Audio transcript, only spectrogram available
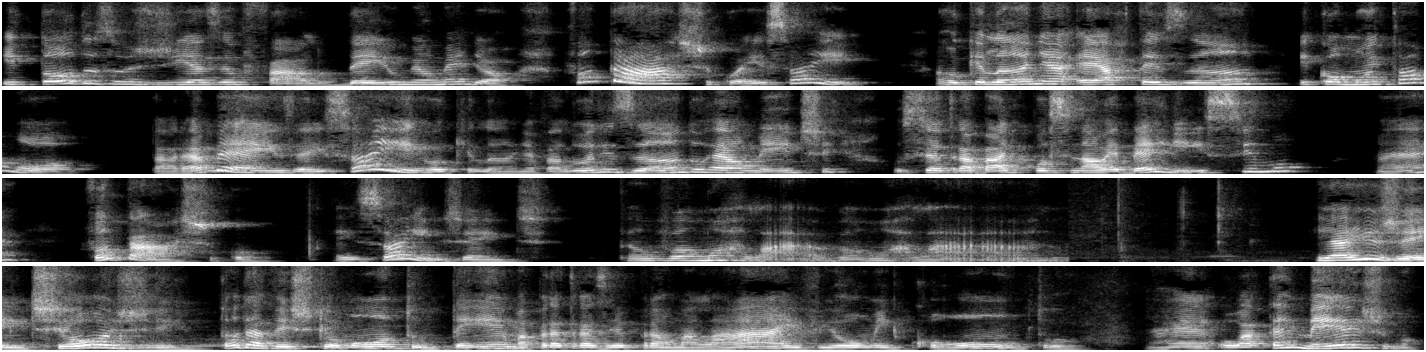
E todos os dias eu falo, dei o meu melhor. Fantástico, é isso aí. A Roquilânia é artesã e com muito amor. Parabéns, é isso aí, Roquilânia, valorizando realmente o seu trabalho, por sinal é belíssimo, né? Fantástico. É isso aí, gente. Então vamos lá, vamos lá. E aí, gente, hoje, toda vez que eu monto um tema para trazer para uma live ou um encontro, né, ou até mesmo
